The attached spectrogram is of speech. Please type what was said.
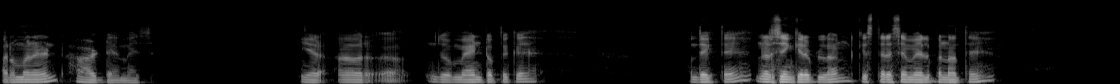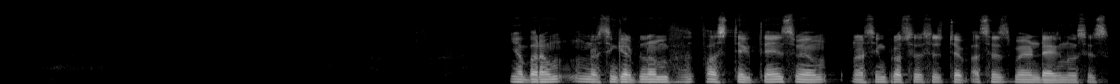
permanent heart damage. ये और जो मेन टॉपिक है वो देखते हैं नर्सिंग केयर प्लान किस तरह से मेल बनाते हैं। यहाँ पर हम नर्सिंग केयर प्लान फ़र्स्ट देखते हैं इसमें हम nursing process step assessment diagnosis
